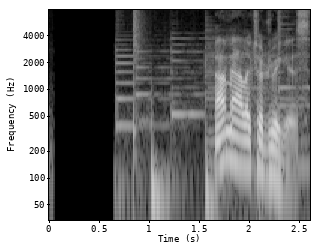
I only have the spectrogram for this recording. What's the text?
I'm Alex Rodriguez.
